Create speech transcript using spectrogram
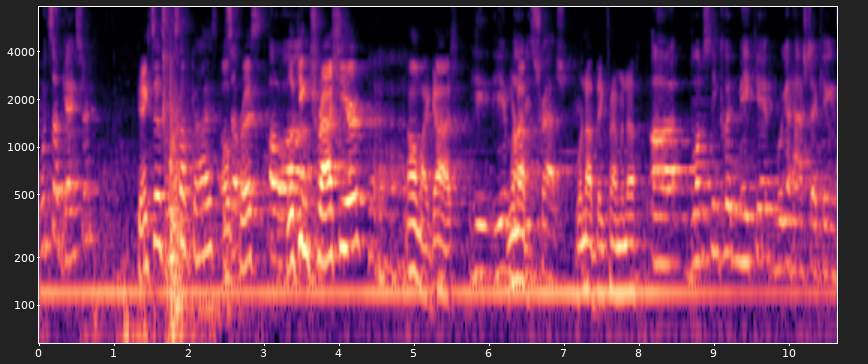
What's up, gangster? Gangsters, what's up, guys? What's oh, up? Chris, Oh, uh, looking trashier. Oh my gosh, He, he We're not- trash. we're not big time enough. Uh, Blumstein couldn't make it. We got hashtag king instead.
